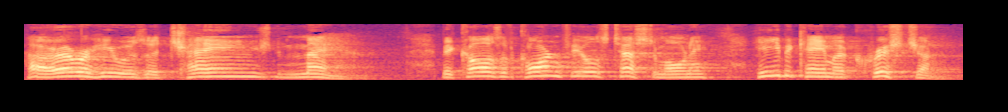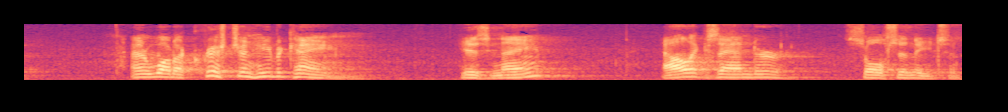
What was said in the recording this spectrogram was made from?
However, he was a changed man. Because of Cornfield's testimony, he became a Christian. And what a Christian he became. His name? Alexander Solzhenitsyn.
